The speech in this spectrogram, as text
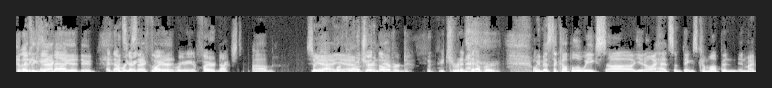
then That's exactly back, it, dude. and then we're gonna exactly get fired. it. We're gonna get fired next. Um, so yeah, Yeah, we're yeah. feeling Future good endeavored. Future endeavor. we missed a couple of weeks. Uh you know i had some things come up in in my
